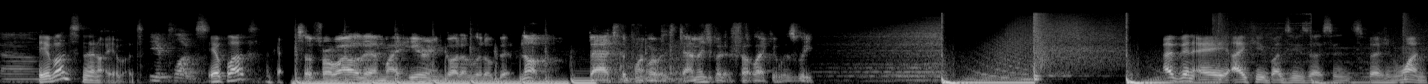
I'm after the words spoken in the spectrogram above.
Um, Earbuds? No, not earbuds. earplugs. Earplugs? Okay. So for a while there, my hearing got a little bit, not bad to the point where it was damaged, but it felt like it was weak. I've been a IQ Buds user since version one.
